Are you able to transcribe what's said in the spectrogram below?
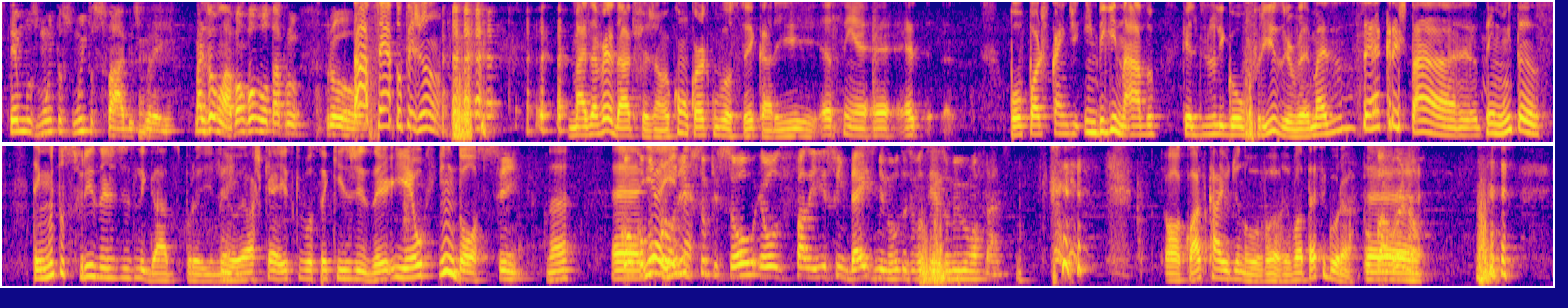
temos muitos, muitos Fábios por aí. Mas vamos lá, vamos, vamos voltar pro, pro. Tá certo, feijão! Mas é verdade, feijão. Eu concordo com você, cara. E assim, é, é, é... o povo pode ficar indignado que ele desligou o freezer, velho. Mas você acreditar, tem muitas. Tem muitos freezers desligados por aí, né? Eu acho que é isso que você quis dizer e eu endosso. Sim. Né? É, como como aí, prolixo né? que sou, eu falei isso em 10 minutos e você resumiu em uma frase. ó, quase caiu de novo. Ó, eu vou até segurar. Por é... favor, não.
